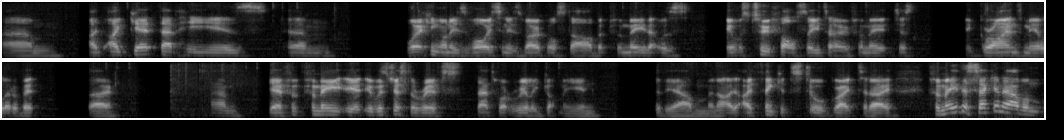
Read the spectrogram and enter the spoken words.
Um, I, I get that he is um, working on his voice and his vocal style. But for me, that was it was too falsetto. For me, it just it grinds me a little bit. So um, yeah, for, for me, it, it was just the riffs. That's what really got me in to the album, and I, I think it's still great today. For me, the second album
